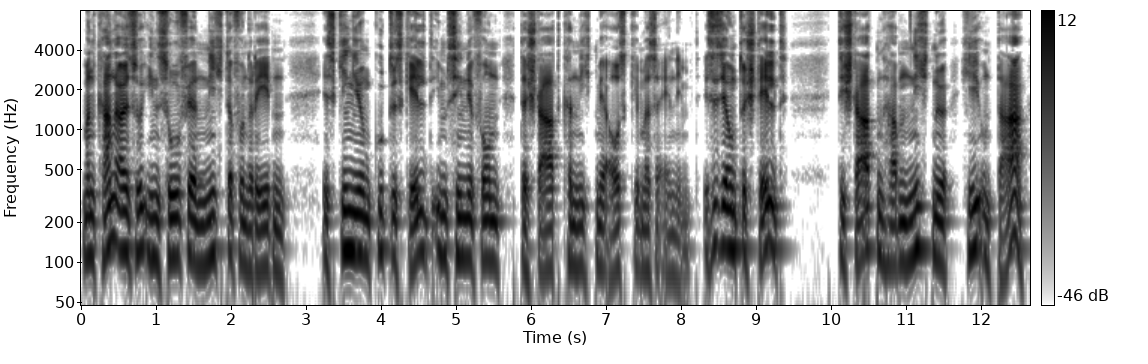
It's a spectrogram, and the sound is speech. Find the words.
Man kann also insofern nicht davon reden, es ginge um gutes Geld im Sinne von, der Staat kann nicht mehr ausgeben, als er einnimmt. Es ist ja unterstellt, die Staaten haben nicht nur hier und da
